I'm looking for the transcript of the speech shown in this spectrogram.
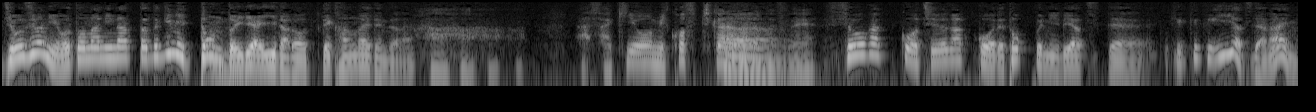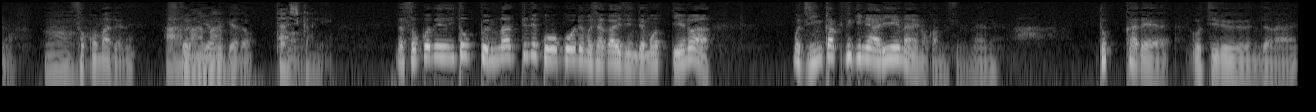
徐々に大人になった時にドンといりゃいいだろうって考えてんじゃない、はあ、はあはあ、あ先を見越す力があるんですね。小学校、中学校でトップにいるやつって、結局いいやつではないもん。うんそこまでね。あ人によるけど。確かに。だそこでトップになってて、高校でも社会人でもっていうのは、もう人格的にありえないのかもしれないね。どっかで落ちるんじゃない？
